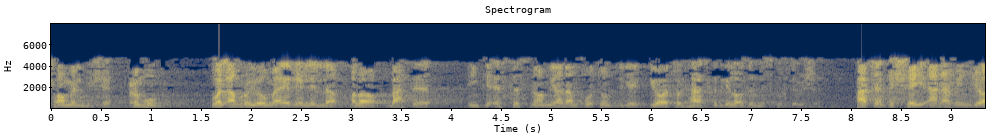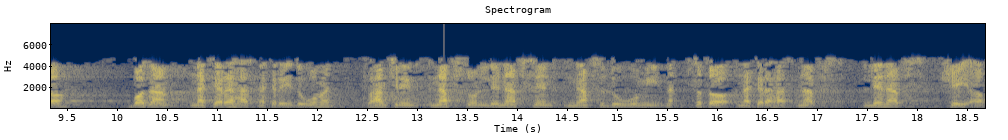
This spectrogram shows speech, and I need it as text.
شامل میشه. عموم. والامر يومئذ لله. حالا بحث اینکه استثناء میادم خودتون دیگه یادتون هست که دیگه لازم نیست گفته بشه. هرچند که شیئا هم اینجا بازم نکره هست نکره دومه. و همچنین نفس لنفس نفس دومی سه تا نکره هست. نفس لنفس شیئا.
